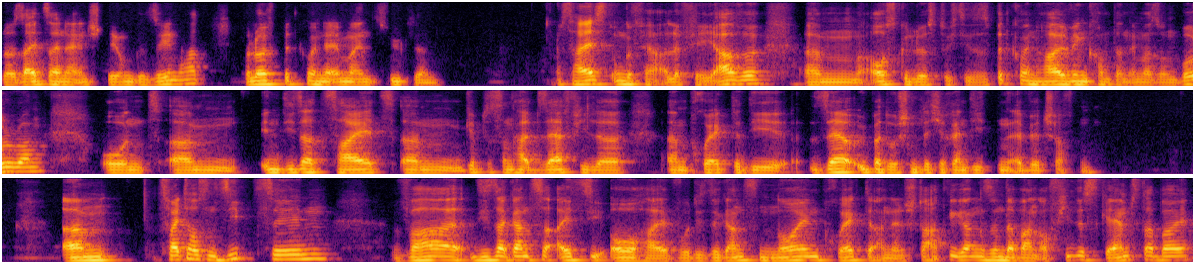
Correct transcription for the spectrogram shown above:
oder seit seiner Entstehung gesehen hat, verläuft Bitcoin ja immer in Zyklen. Das heißt, ungefähr alle vier Jahre, ähm, ausgelöst durch dieses Bitcoin-Halving, kommt dann immer so ein Bullrun. Und ähm, in dieser Zeit ähm, gibt es dann halt sehr viele ähm, Projekte, die sehr überdurchschnittliche Renditen erwirtschaften. 2017 ähm, war dieser ganze ICO-Hype, wo diese ganzen neuen Projekte an den Start gegangen sind. Da waren auch viele Scams dabei.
